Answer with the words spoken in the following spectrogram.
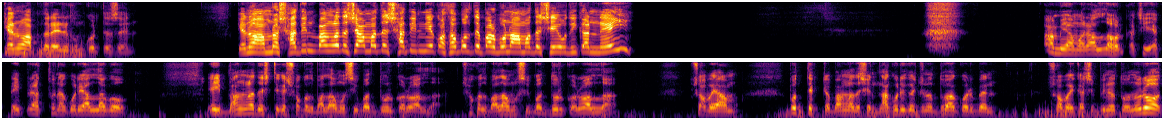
কেন আপনারা এরকম করতেছেন? কেন আমরা স্বাধীন বাংলাদেশে আমাদের স্বাধীন নিয়ে কথা বলতে পারব না? আমাদের সেই অধিকার নেই? আমি আমার আল্লাহর কাছে একটাই প্রার্থনা করি, আল্লাহ গো, এই বাংলাদেশ থেকে সকল বালা মুসিবত দূর করো আল্লাহ। সকল বালা মুসিবত দূর করো আল্লাহ। সবাই প্রত্যেকটা বাংলাদেশের নাগরিকের জন্য দোয়া করবেন। সবাই কাছে বিনত অনুরোধ।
